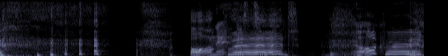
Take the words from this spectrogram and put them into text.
Awkward! Awkward!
